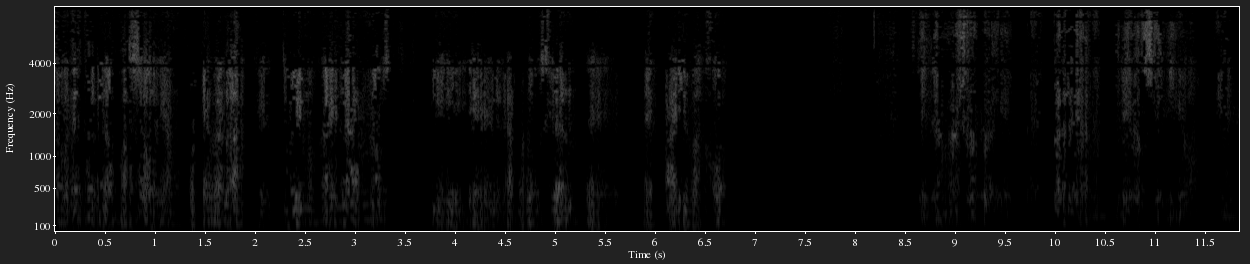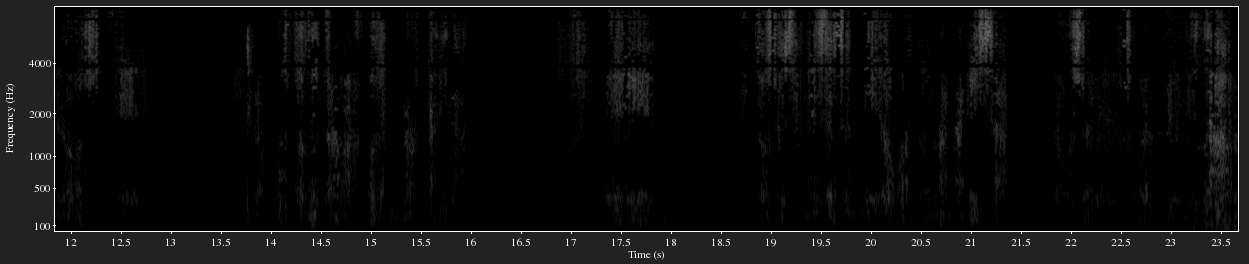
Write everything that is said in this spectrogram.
sobre esto que nos pasó, digamos, porque es verdad que tuvimos que aislarnos y eh, la producción del país bajó. Sí, la mayor pérdida de empleo se dio en los los puestos de trabajo de menor calidad. Eh, entonces, en ese sentido, cuando uno analiza los eh, subempleo inestable,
